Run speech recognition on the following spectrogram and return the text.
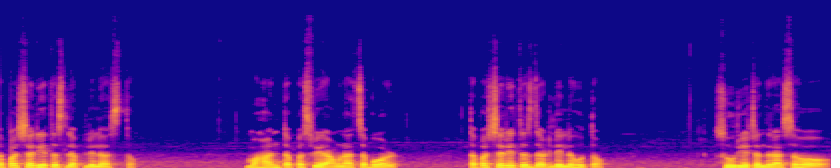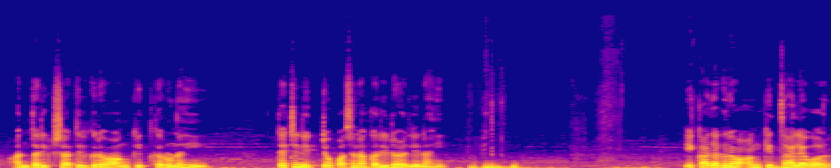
तपश्चर्येतच लपलेलं असतं. महान तपस्वी रावणाचं बळ तपश्चर्येतच दडलेलं होतं. सूर्यचंद्रासह अंतरिक्षातील ग्रह अंकित करूनही त्याची नित्योपासना कधी ढळली नाही. एखादा ग्रह अंकित झाल्यावर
